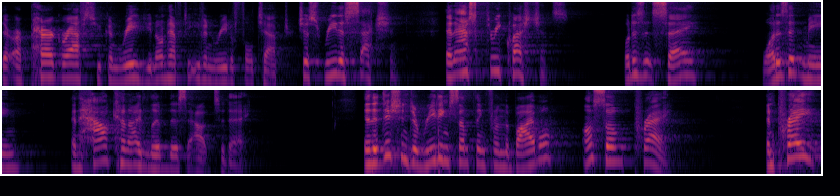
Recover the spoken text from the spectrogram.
There are paragraphs you can read. You don't have to even read a full chapter. Just read a section and ask three questions What does it say? What does it mean? And how can I live this out today? In addition to reading something from the Bible, also pray. And pray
